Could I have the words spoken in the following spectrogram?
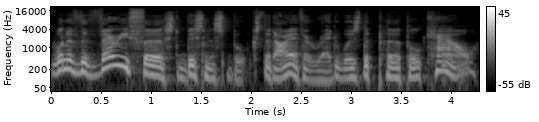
One of the very first business books that I ever read was The Purple Cow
